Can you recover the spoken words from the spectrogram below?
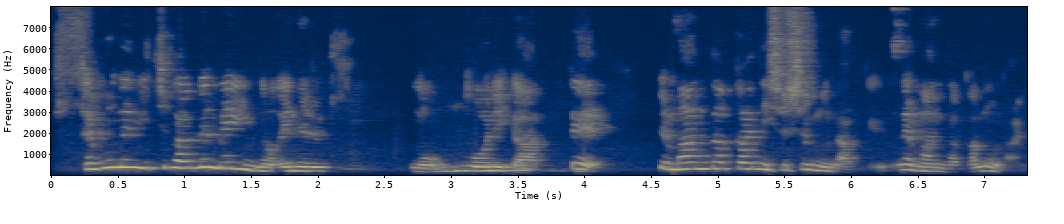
背骨に一番ね、メインのエネルギーの通りがあって、で、真ん中にシュシュムナっていうね、真ん中のライン。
